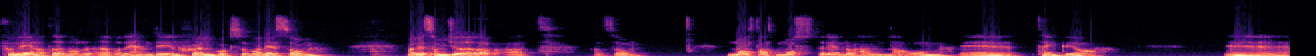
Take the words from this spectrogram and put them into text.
funderat över, över det en del själv också. Vad det som, vad det är som gör att... Alltså, någonstans måste det ändå handla om, eh, tänker jag, eh,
